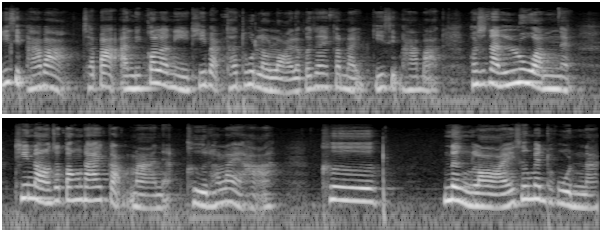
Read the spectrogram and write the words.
25 บาท ใช่ปะอันนี้กรณีที่แบบถ้าทุนเราร้อยแล้วก็จะได้กำไรอีก25 บาท เพราะฉะนั้นรวมเนี่ย ที่น้องจะต้องได้กลับมาเนี่ยคือเท่าไหร่คะ คือ 100 ซึ่งเป็นทุนนะ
